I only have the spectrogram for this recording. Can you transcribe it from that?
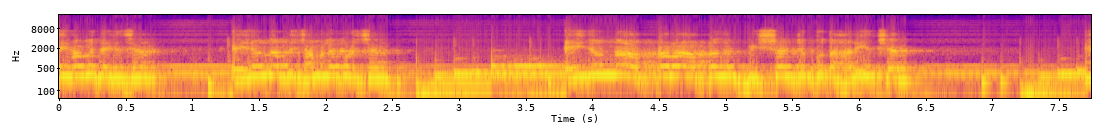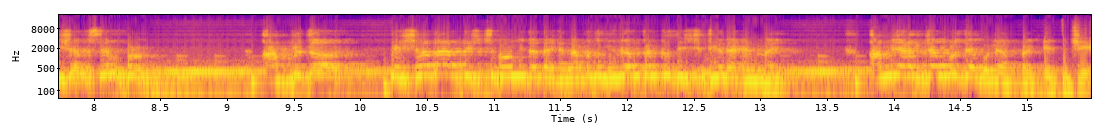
এইভাবে দেখেছেন। এই জন্য আপনি ঝামেলা পড়েছেন। এই জন্য আপনারা আপনাদের বিশ্বাসযোগ্যতা হারিয়েছেন। হিসাব সিম্পল আপনি তো পেশাদার দৃষ্টিভঙ্গিতে দেখেন আপনি তো নিরপেক্ষ দৃষ্টি থেকে দেখেন নাই। আমি এক্সাম্পল দিয়ে বলি আপনাকে। জি।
